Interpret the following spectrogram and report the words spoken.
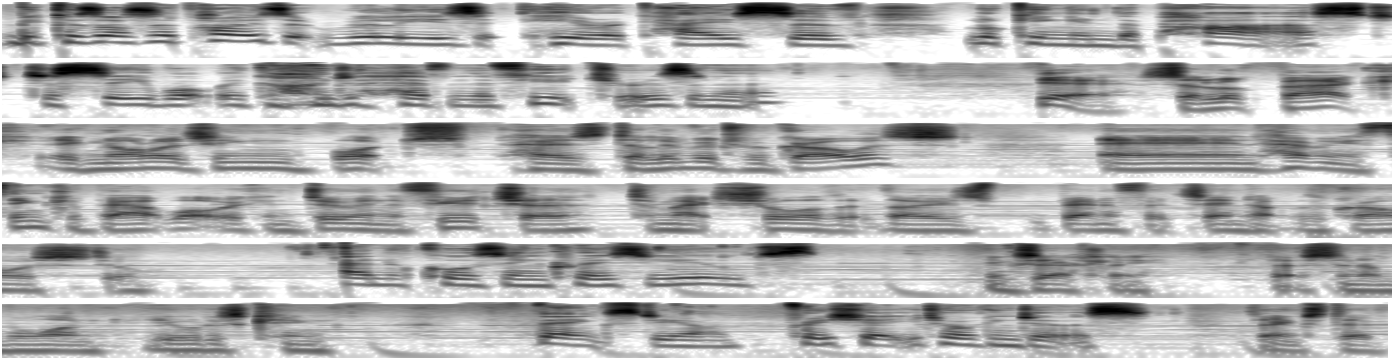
Because I suppose it really is here a case of looking in the past to see what we're going to have in the future, isn't it? Yeah, so look back, acknowledging what has delivered for growers and having a think about what we can do in the future to make sure that those benefits end up with growers still. And of course, increase yields. Exactly. That's the number one. Yield is king. Thanks, Dion. Appreciate you talking to us. Thanks, Deb.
